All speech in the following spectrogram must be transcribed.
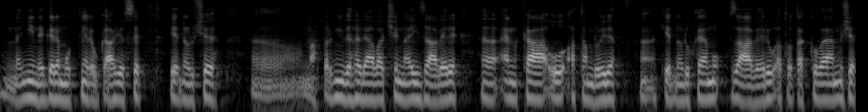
není negremotně, dokáže si jednoduše eh, na první vyhledávači najít závěry eh, NKU a tam dojde k jednoduchému závěru a to takovém, že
